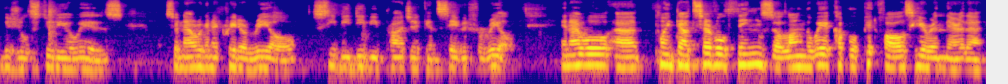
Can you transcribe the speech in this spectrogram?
Visual Studio is. So now we're going to create a real CBDB project and save it for real. And I will uh, point out several things along the way, a couple of pitfalls here and there that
